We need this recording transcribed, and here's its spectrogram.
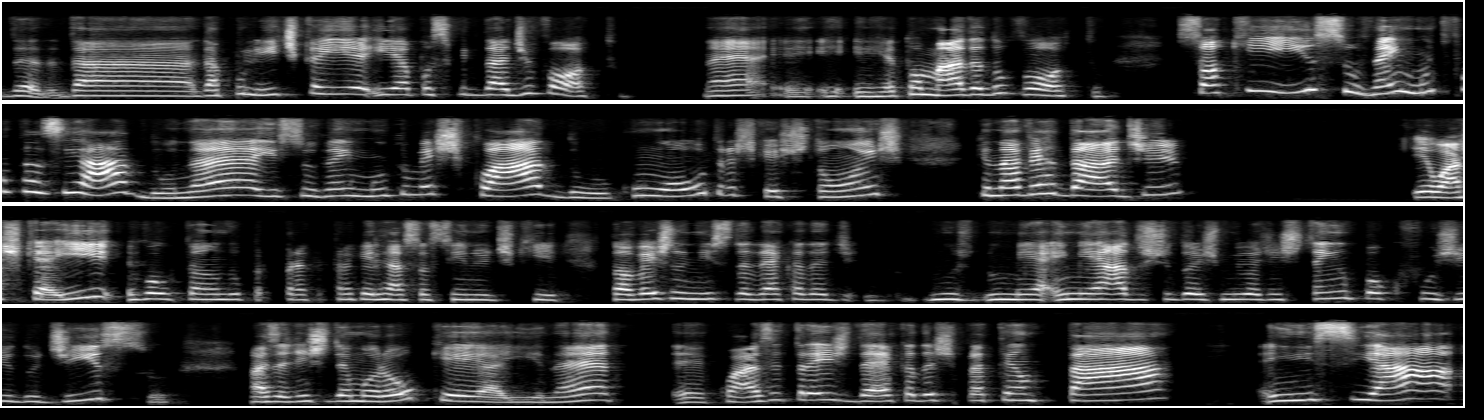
da, da, da, política e, e, a possibilidade de voto, né? E, e retomada do voto. Só que isso vem muito fantasiado, né? Isso vem muito mesclado com outras questões que, na verdade, eu acho que aí, voltando para aquele raciocínio de que talvez no início da década, de, no, no, em meados de 2000, a gente tenha um pouco fugido disso, mas a gente demorou o quê aí, né? É, quase três décadas para tentar iniciar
